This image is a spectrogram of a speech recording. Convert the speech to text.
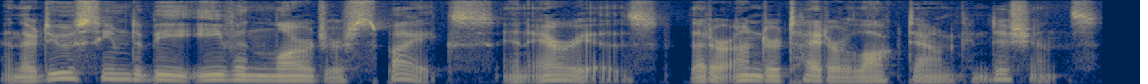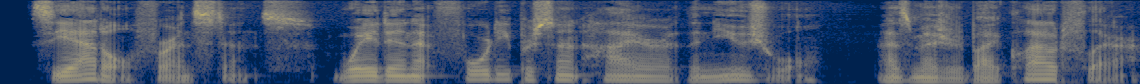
and there do seem to be even larger spikes in areas that are under tighter lockdown conditions. Seattle, for instance, weighed in at 40% higher than usual, as measured by Cloudflare,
